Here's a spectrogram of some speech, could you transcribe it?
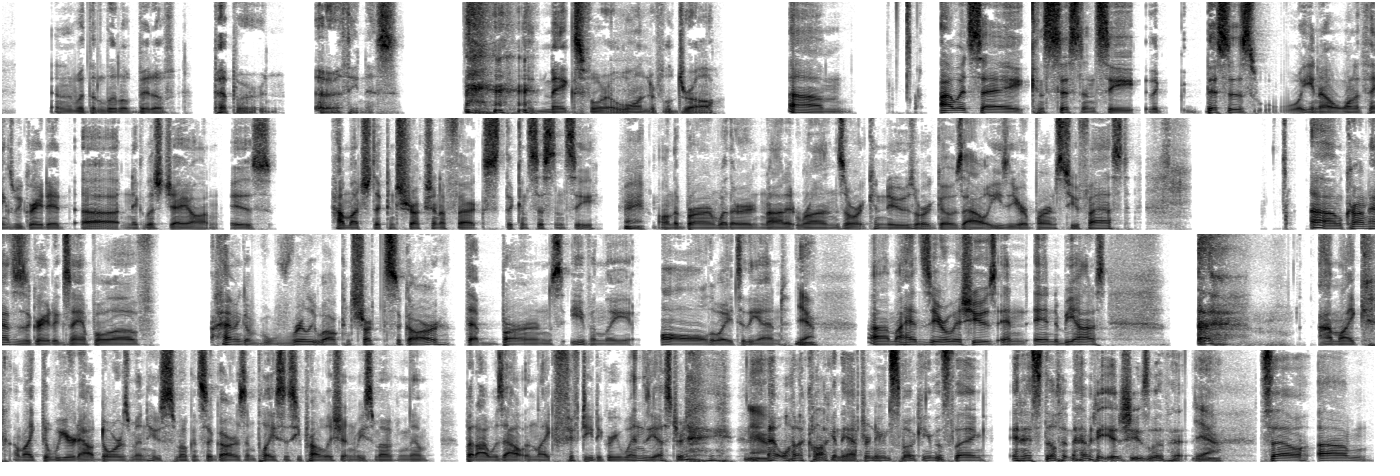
and with a little bit of pepper and earthiness, it makes for a wonderful draw. Um, I would say consistency. The this is you know one of the things we graded uh, Nicholas J on is how much the construction affects the consistency right. on the burn, whether or not it runs or it canoes or it goes out easy or burns too fast. Um, Crown Heads is a great example of having a really well constructed cigar that burns evenly all the way to the end. Yeah. Um, I had zero issues, and and to be honest, I'm like I'm like the weird outdoorsman who's smoking cigars in places he probably shouldn't be smoking them. But I was out in like 50 degree winds yesterday Yeah. at one o'clock in the afternoon smoking this thing, and I still didn't have any issues with it. Yeah. So, um,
